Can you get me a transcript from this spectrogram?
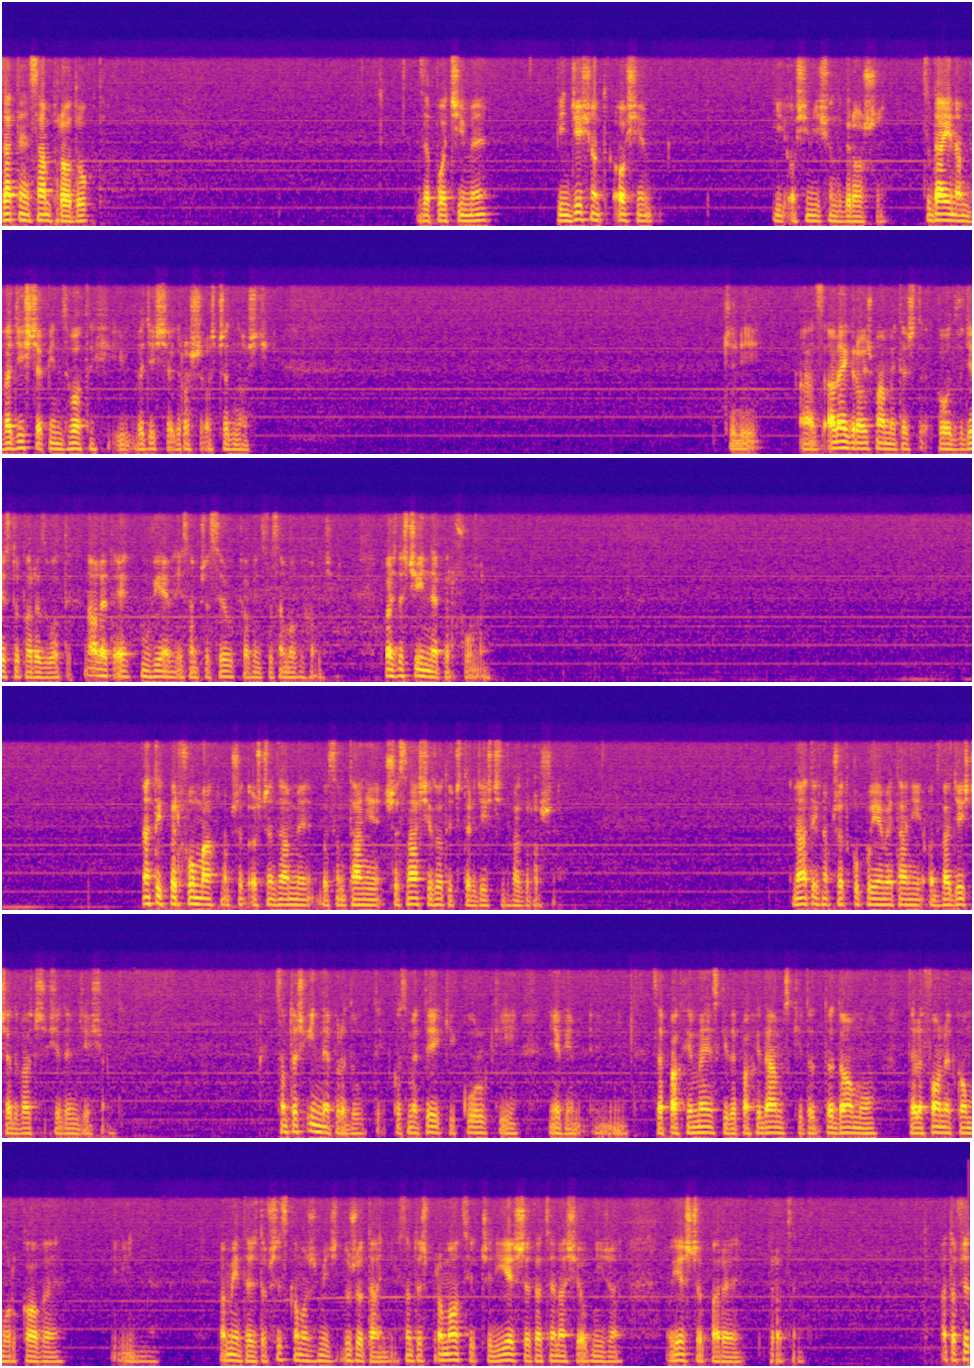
Za ten sam produkt zapłacimy 58 i 80 groszy, co daje nam 25 zł i 20 groszy oszczędności. Czyli a z Allegro już mamy też około 20 parę złotych. No ale tak jak mówiłem, jest tam przesyłka, więc to samo wychodzi. Kupować inne perfumy. Na tych perfumach na przykład oszczędzamy, bo są tanie, 16 zł 42 grosze. Na tych na przykład kupujemy taniej o 22,70. Są też inne produkty, kosmetyki, kulki, nie wiem, zapachy męskie, zapachy damskie do, do domu, telefony komórkowe i inne. Pamiętaj, że to wszystko możesz mieć dużo taniej. Są też promocje, czyli jeszcze ta cena się obniża o jeszcze parę procent. A to wszystko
